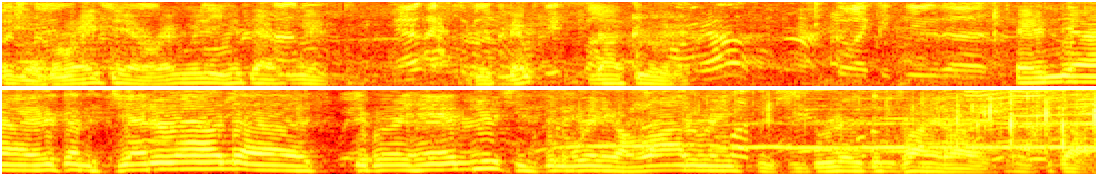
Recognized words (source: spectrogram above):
It was right there, right where you hit that wind. Said, nope, not doing it. So I could do the. And uh, here comes Jen around. Uh, give her a hand here. She's been winning a lot of races. She's really been trying hard. Nice job.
